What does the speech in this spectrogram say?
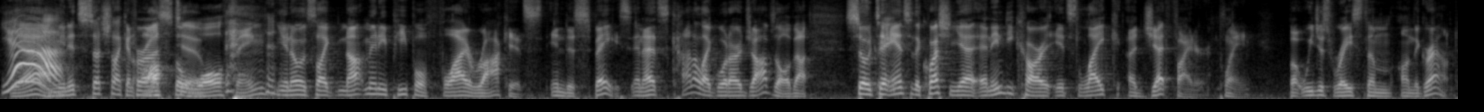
Yeah. I mean it's such like an For off the too. wall thing. You know, it's like not many people fly rockets into space, and that's kind of like what our job's all about. So to answer the question, yeah, an IndyCar it's like a jet fighter plane, but we just race them on the ground.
